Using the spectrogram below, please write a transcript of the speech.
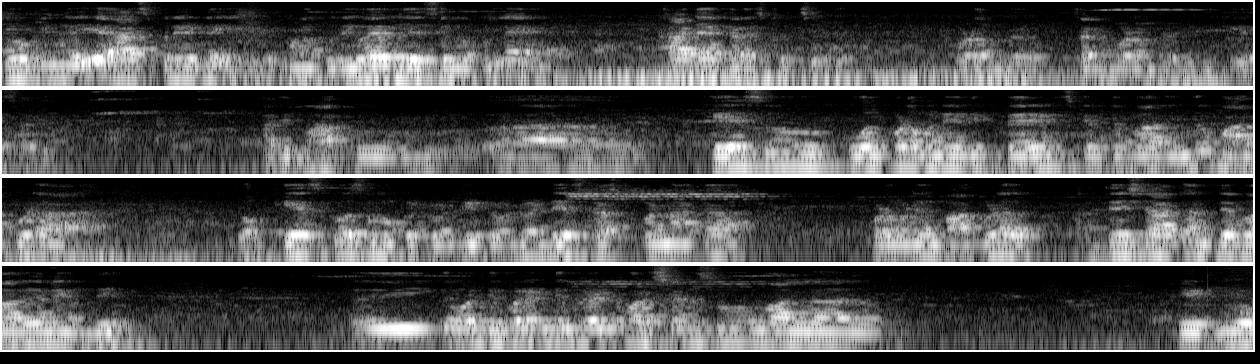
చోకింగ్ అయ్యి ఆస్పిరేట్ అయ్యి మనకు రివైవ్ చేసే లోపలనే కార్డియాక్ అరెస్ట్ వచ్చి పోవడం చనిపోవడం జరిగింది కేసు అది. అది మాకు కేసు కోల్పోవడం అనేది పేరెంట్స్కి ఎంత బాధ ఉందో మాకు కూడా ఒక కేసు కోసం ఒక ట్వంటీ ట్వంటీ వన్ డేస్ కష్టపడినాక పోవడం అనేది మాకు కూడా అంతే షాక్ అంతే బాధగానే ఉంది. ఇంకా డిఫరెంట్ డిఫరెంట్ వర్షన్స్ వాళ్ళ వీటిలో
